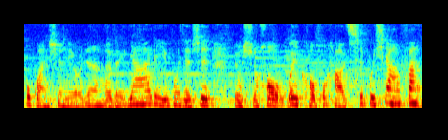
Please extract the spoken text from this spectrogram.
不管是你有任何的压力，或者是有时候胃口不好吃不下饭，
